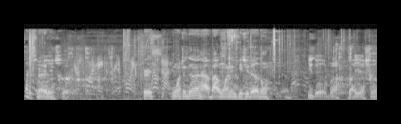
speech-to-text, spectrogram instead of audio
That's crazy. Your squad mate is redeploying. Chris, well done. you want your gun? I'll buy one and get you the other one. You good, bro. Buy your shit.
